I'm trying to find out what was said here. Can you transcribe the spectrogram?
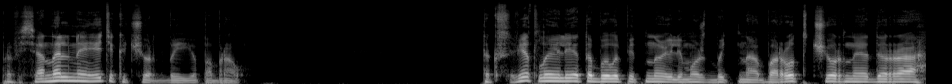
Профессиональная этика, черт бы ее побрал. Так светлое ли это было пятно, или, может быть, наоборот, черная дыра?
